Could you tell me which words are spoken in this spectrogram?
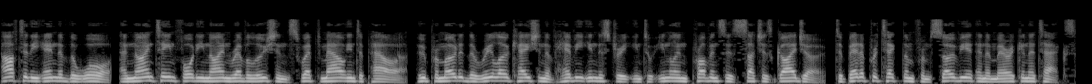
After the end of the war, a 1949 revolution swept Mao into power, who promoted the relocation of heavy industry into inland provinces such as Guizhou, to better protect them from Soviet and American attacks.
